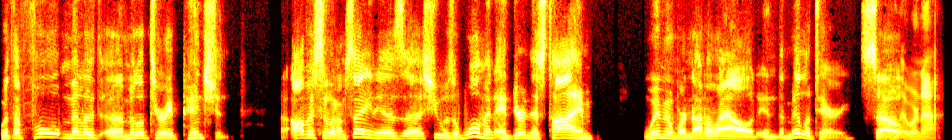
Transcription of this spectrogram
with a full mili- uh, military pension. Uh, obviously, what I'm saying is uh, she was a woman, and during this time, women were not allowed in the military. So No, they were not.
